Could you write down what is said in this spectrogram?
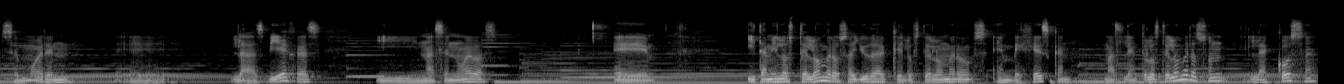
se mueren eh, las viejas y nacen nuevas. Eh, y también los telómeros ayuda a que los telómeros envejezcan más lento. Los telómeros son la cosa,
